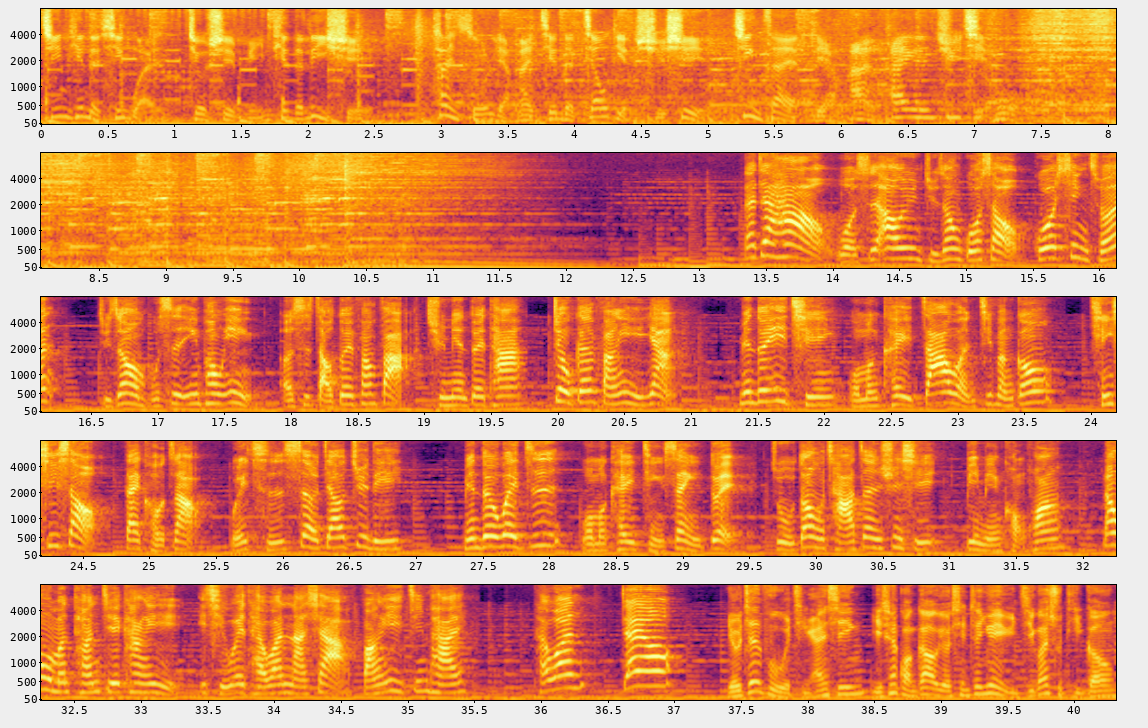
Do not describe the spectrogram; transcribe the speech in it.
今天的新闻就是明天的历史，探索两岸间的焦点时事，尽在《两岸 ING》节目。大家好，我是奥运举重国手郭幸存。举重不是硬碰硬，而是找对方法去面对它，就跟防疫一样。面对疫情，我们可以扎稳基本功。勤洗手、戴口罩、维持社交距离。面对未知，我们可以谨慎以对，主动查证讯息，避免恐慌。让我们团结抗疫，一起为台湾拿下防疫金牌。台湾加油！有政府，请安心。以上广告由行政院与机关署提供。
